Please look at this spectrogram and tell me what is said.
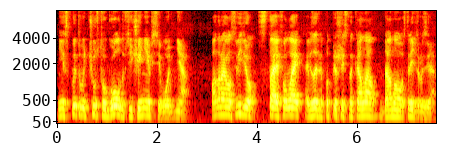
не испытывать чувство голода в течение всего дня. Понравилось видео? Ставь лайк, обязательно подпишись на канал. До новых встреч, друзья!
